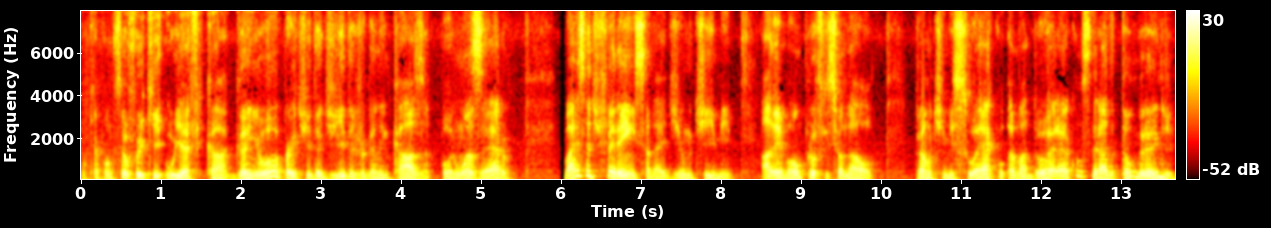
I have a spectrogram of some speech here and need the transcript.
o que aconteceu foi que o IFK ganhou a partida de ida jogando em casa por 1 a 0 mas essa diferença né, de um time alemão profissional para um time sueco amador era considerado tão grande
